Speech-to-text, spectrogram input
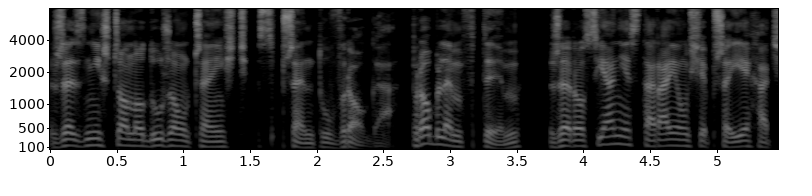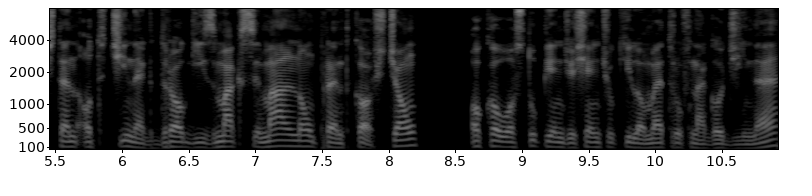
że zniszczono dużą część sprzętu wroga. Problem w tym, że Rosjanie starają się przejechać ten odcinek drogi z maksymalną prędkością, około 150 km na godzinę,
